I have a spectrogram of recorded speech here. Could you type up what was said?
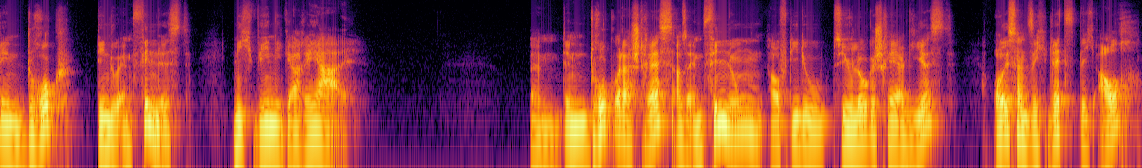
den Druck, den du empfindest, nicht weniger real. Ähm, denn Druck oder Stress, also Empfindungen, auf die du psychologisch reagierst, äußern sich letztlich auch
